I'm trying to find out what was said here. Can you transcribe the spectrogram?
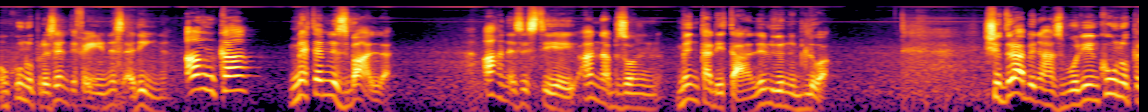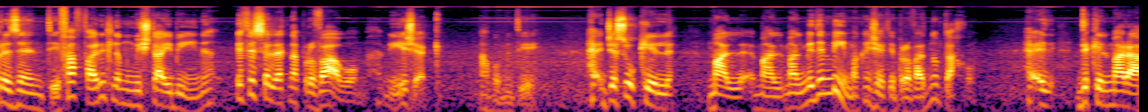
u nkunu preżenti fejn in-nies qegħdin, anke meta hemm l-iżball. Aħna għeżież tiegħi għandna bżonn mentalità li rridu nibdluha. Xi drabi naħsbu li nkunu preżenti f'affarijiet li mhumiex tajbin ifisser li qed napprovawhom, mhijiex hekk. Aħbu minn tiegħi. Heq, Ġesù kiel mal-midinbin, ma kienx qed jipprova d-dnub tagħhom. Heq, dik il-mara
